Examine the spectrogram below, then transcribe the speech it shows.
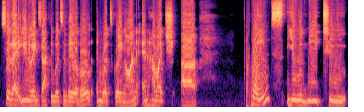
so that you know exactly what's available and what's going on and how much uh, points you would need to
